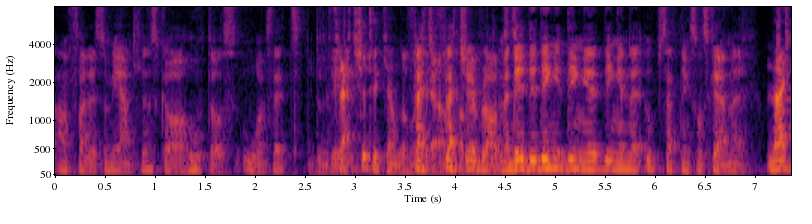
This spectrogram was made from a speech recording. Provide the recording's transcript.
anfallare som egentligen ska hota oss oavsett. De- Fletcher tycker jag ändå. Fletcher, Fletcher är bra, men det, det, det, är ingen- det, är ingen, det är ingen uppsättning som skrämmer. Nej.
